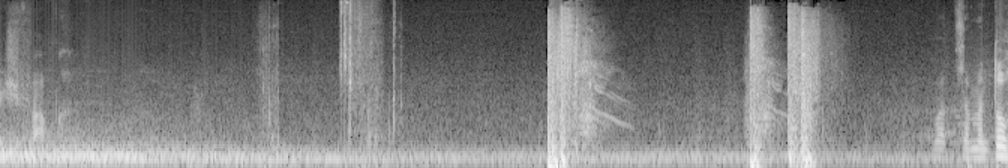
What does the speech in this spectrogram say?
fish fuck. What saman to?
